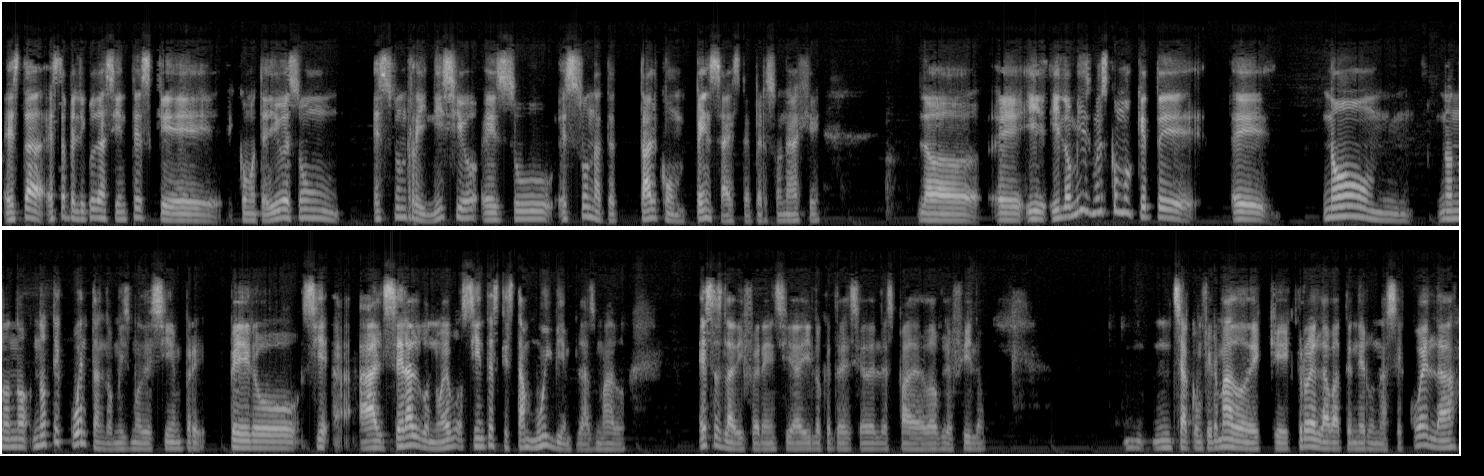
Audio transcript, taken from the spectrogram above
Esta, esta película sientes que, como te digo, es un, es un reinicio, es, su, es una total compensa a este personaje. Eh, y, lo mismo es como que te eh, no, no, no, no, no te cuentan lo mismo de siempre, pero si, al ser algo nuevo, sientes que está muy bien plasmado. Esa es la diferencia y lo que te decía de la espada de doble filo se ha confirmado de que Cruella va a tener una secuela.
